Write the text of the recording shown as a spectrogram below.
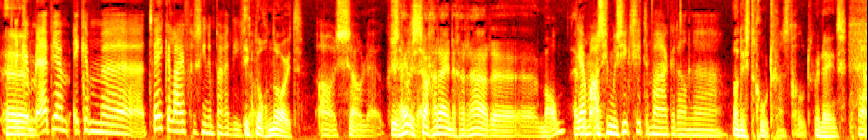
Eh, ik heb, hem- heb jij, hem- ik heb hem eh, twee keer live gezien in Paradiso. ik nog nooit. Oh, zo leuk. Het is een hele zagrijnige, rare man. Heb Ja, maar als je muziek zit te maken, dan... eh, Dan is het goed. Dan is het goed. Ineens. Ja. Een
